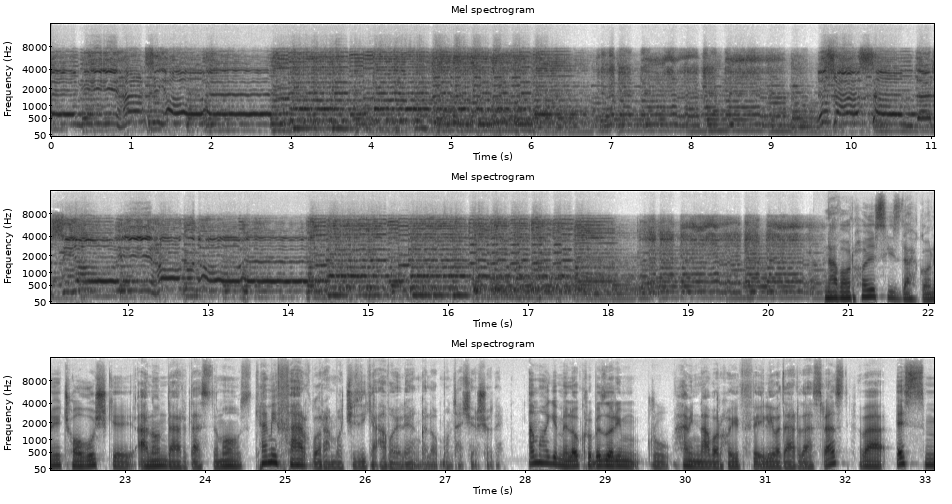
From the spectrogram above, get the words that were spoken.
نوارهای سیزدهگانه چاوش که الان در دست ماست کمی فرق دارن با چیزی که اوایل انقلاب منتشر شده. اما اگه ملاک رو بذاریم رو همین نوارهای فعلی و در دسترس و اسم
